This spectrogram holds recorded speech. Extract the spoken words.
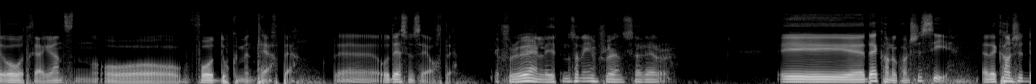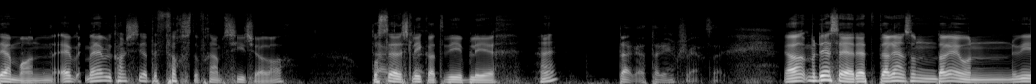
overtre grensen og få dokumentert det. Det og det syns jeg er artig. Ja, For du er en liten sånn influenser, er du? I, det kan du kanskje si. Er det kanskje det man jeg, Men jeg vil kanskje si at det er først og fremst skikjører. Og så er det slik at vi blir Hæ? Deretter influenser. Ja, men det sier jeg. Det, der er en sånn, der er jo en, vi,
